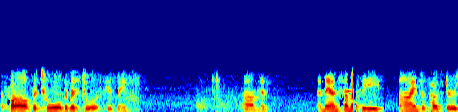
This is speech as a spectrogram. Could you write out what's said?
the fall, the tool, the risk tool, excuse me. Um, and, and then some of the signs or posters.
